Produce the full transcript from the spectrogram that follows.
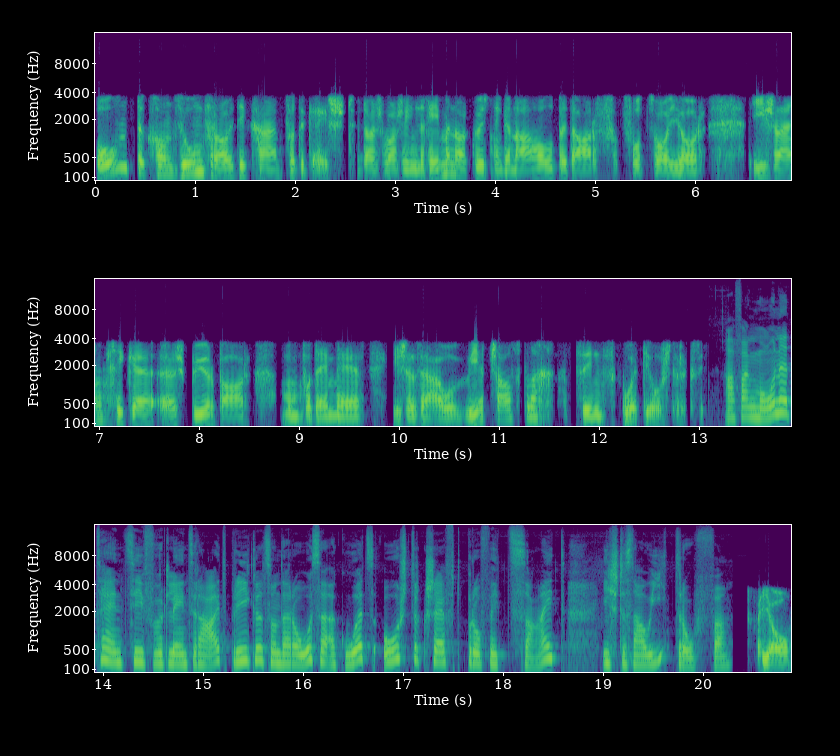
und der Konsumfreudigkeit der Gäste. Da ist wahrscheinlich immer noch ein gewisser Nachholbedarf von zwei Jahren Einschränkungen äh, spürbar und von dem her ist es auch wirtschaftlich sind es gute Ostern gewesen. Anfang Monat haben Sie für die Lenzer Heide, Briegels und ein gutes Ostergeschäft prophezeit. Ist das auch eingetroffen? Ja,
